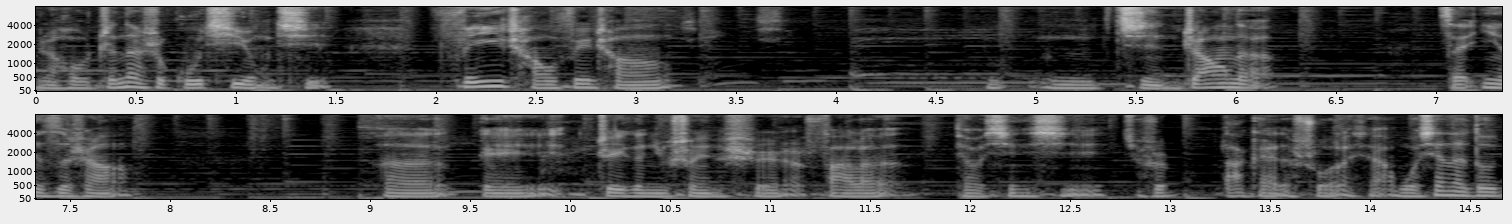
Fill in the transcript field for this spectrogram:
然后真的是鼓起勇气，非常非常，嗯紧张的，在 ins 上，呃给这个女摄影师发了条信息，就是大概的说了一下，我现在都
